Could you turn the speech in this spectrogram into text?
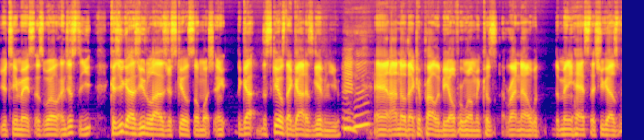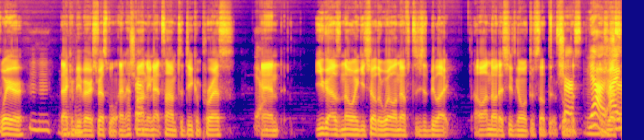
your teammates as well, and just because you guys utilize your skills so much, and the God, the skills that God has given you, Mm-hmm. mm-hmm. and I know that could probably be overwhelming because right now with the many hats that you guys wear, that can be very stressful, and finding that time to decompress, Yeah. and you guys knowing each other well enough to just be like, oh, I know that she's going through something. Sure. let's- Yeah, I,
